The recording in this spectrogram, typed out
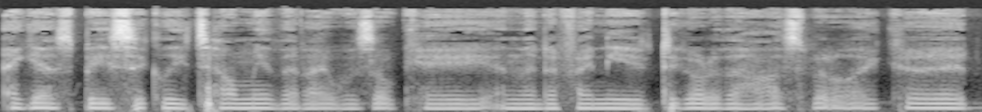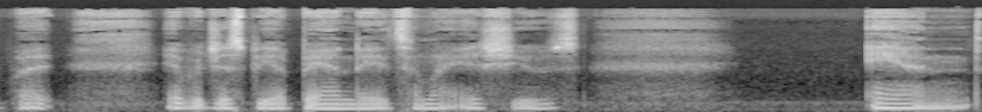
I guess basically tell me that I was okay and that if I needed to go to the hospital, I could, but it would just be a band aid to my issues. And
